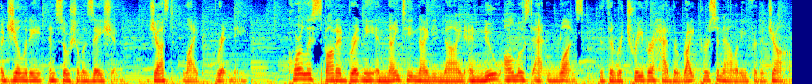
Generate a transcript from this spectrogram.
agility, and socialization, just like Bretagne. Corliss spotted Bretagne in 1999 and knew almost at once that the retriever had the right personality for the job.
